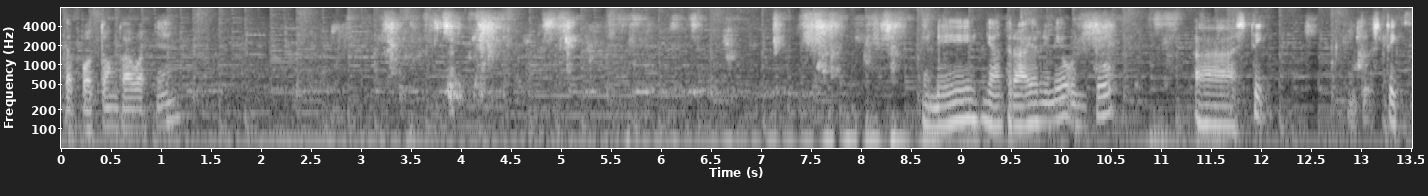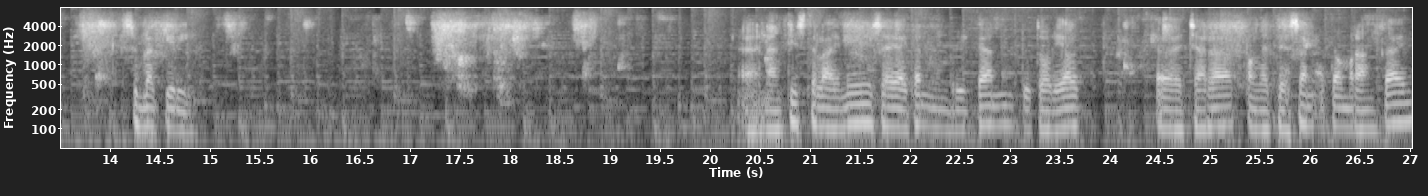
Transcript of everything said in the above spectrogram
Kita potong kawatnya. Ini yang terakhir ini untuk uh, stick, untuk stick sebelah kiri. Nah, nanti setelah ini saya akan memberikan tutorial uh, cara pengetesan atau merangkai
